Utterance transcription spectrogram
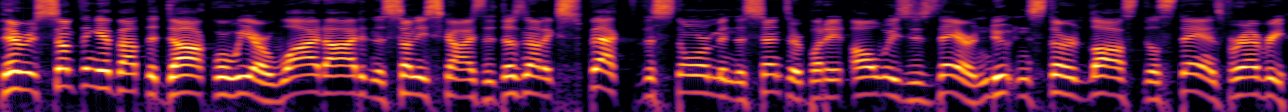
There is something about the dock where we are wide eyed in the sunny skies that does not expect the storm in the center, but it always is there. Newton's third law still stands. For every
